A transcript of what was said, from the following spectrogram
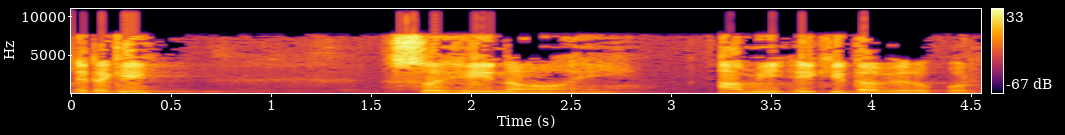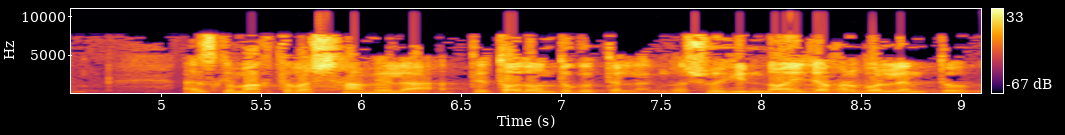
এটা কি? সহি নয়। আমি এই কিতাবের উপর আজকে মাক্তবা সামেলা তদন্ত করতে লাগল। শহীদ নয় যখন বললেন তো,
